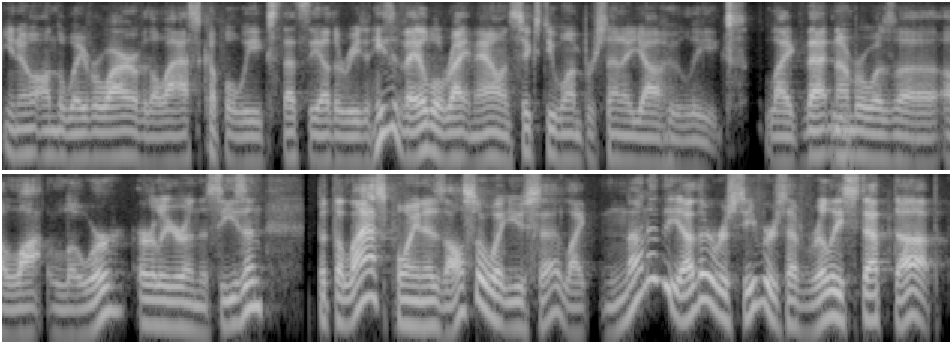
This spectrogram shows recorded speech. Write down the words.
you know, on the waiver wire over the last couple weeks. That's the other reason he's available right now in 61% of Yahoo leagues. Like that hmm. number was a, a lot lower earlier in the season. But the last point is also what you said. Like none of the other receivers have really stepped up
